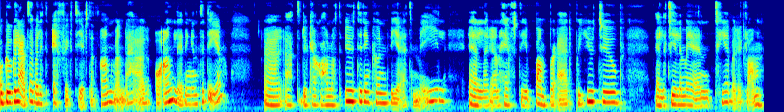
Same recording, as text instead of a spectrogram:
Och Google Ads är väldigt effektivt att använda här och anledningen till det är att du kanske har nått ut till din kund via ett mail eller en häftig bumper ad på Youtube eller till och med en tv-reklam.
